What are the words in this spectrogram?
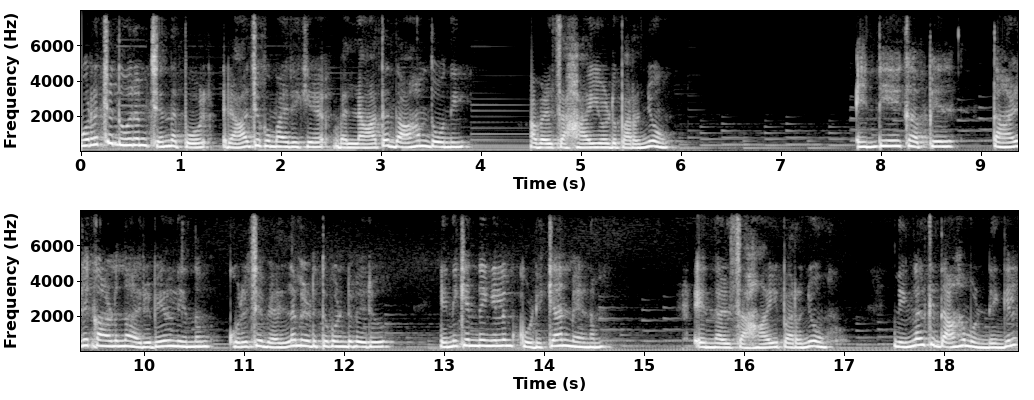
കുറച്ചു ദൂരം ചെന്നപ്പോൾ രാജകുമാരിക്ക് വല്ലാത്ത ദാഹം തോന്നി. അവൾ സഹായിയോട് പറഞ്ഞു എന്റെ ഈ കപ്പിൽ താഴെ കാണുന്ന അരുവിയിൽ നിന്നും കുറച്ച് വെള്ളം എടുത്തുകൊണ്ട് വരൂ. എനിക്കെന്തെങ്കിലും കുടിക്കാൻ വേണം. എന്നാൽ സഹായി പറഞ്ഞു നിങ്ങൾക്ക് ദാഹമുണ്ടെങ്കിൽ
